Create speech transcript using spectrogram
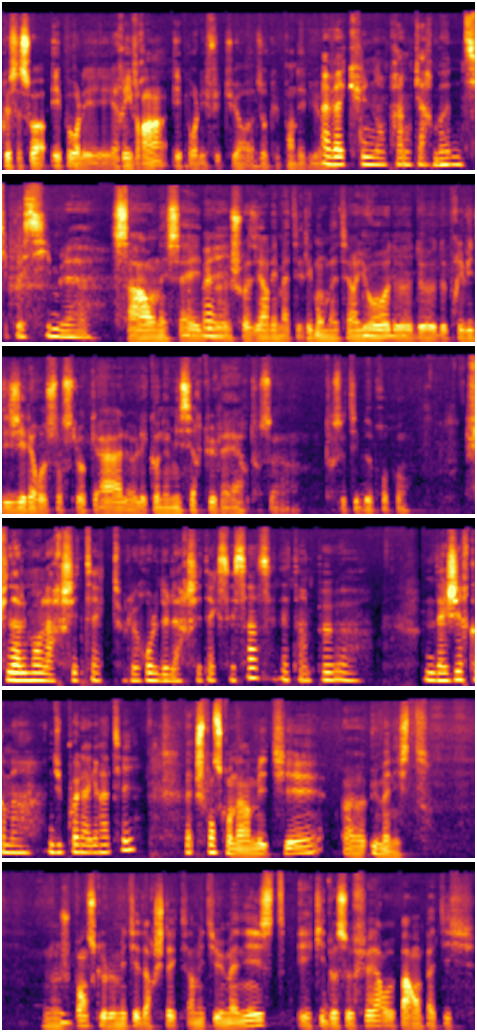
que ce soit et pour les riverains et pour les futurs occupants des lieux. Avec une empreinte carbone, si possible. Ça, on essaye de choisir les, les bons matériaux, de, de, privilégier les ressources locales, l'économie circulaire, tout ce, tout ce type de propos. Finalement, l'architecte, le rôle de l'architecte, c'est ça, c'est d'être un peu d'agir comme un, du poil à gratter? Je pense qu'on a un métier humaniste. Je pense que le métier d'architecte est un métier humaniste et qui doit se faire par empathie.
